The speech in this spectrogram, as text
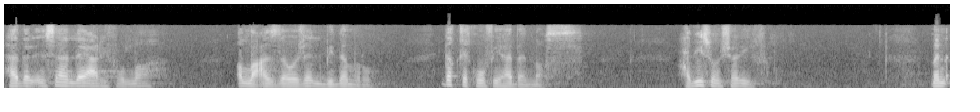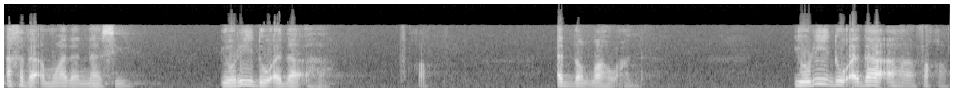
هذا الإنسان لا يعرف الله. الله عز وجل بدمره. دققوا في هذا النص. حديث شريف. من أخذ أموال الناس يريد أداءها فقط. أدى الله عنه. يريد أداءها فقط.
